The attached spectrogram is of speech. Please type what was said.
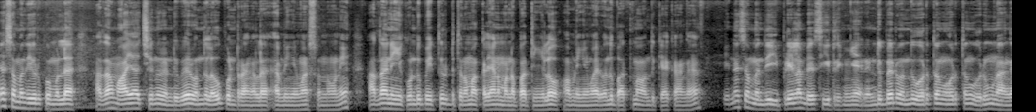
ஏன் சம்மந்தி விருப்பம் இல்லை? அதான் மாயாச்சின்னு ரெண்டு பேர் வந்து லவ் பண்ணுறாங்கல்ல அப்படிங்கிற மாதிரி சொன்னோடனே அதான் நீங்கள் கொண்டு போய் திருட்டுத்தனமாக கல்யாணம் பண்ண பார்த்தீங்களா அப்படிங்கிற மாதிரி வந்து பத்மா வந்து கேட்காங்க. என்ன சம்பந்தி இப்படியெல்லாம் பேசிக்கிட்டு இருக்கீங்க? ரெண்டு பேர் வந்து ஒருத்தவங்க ஒருத்தவங்க விரும்புனாங்க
